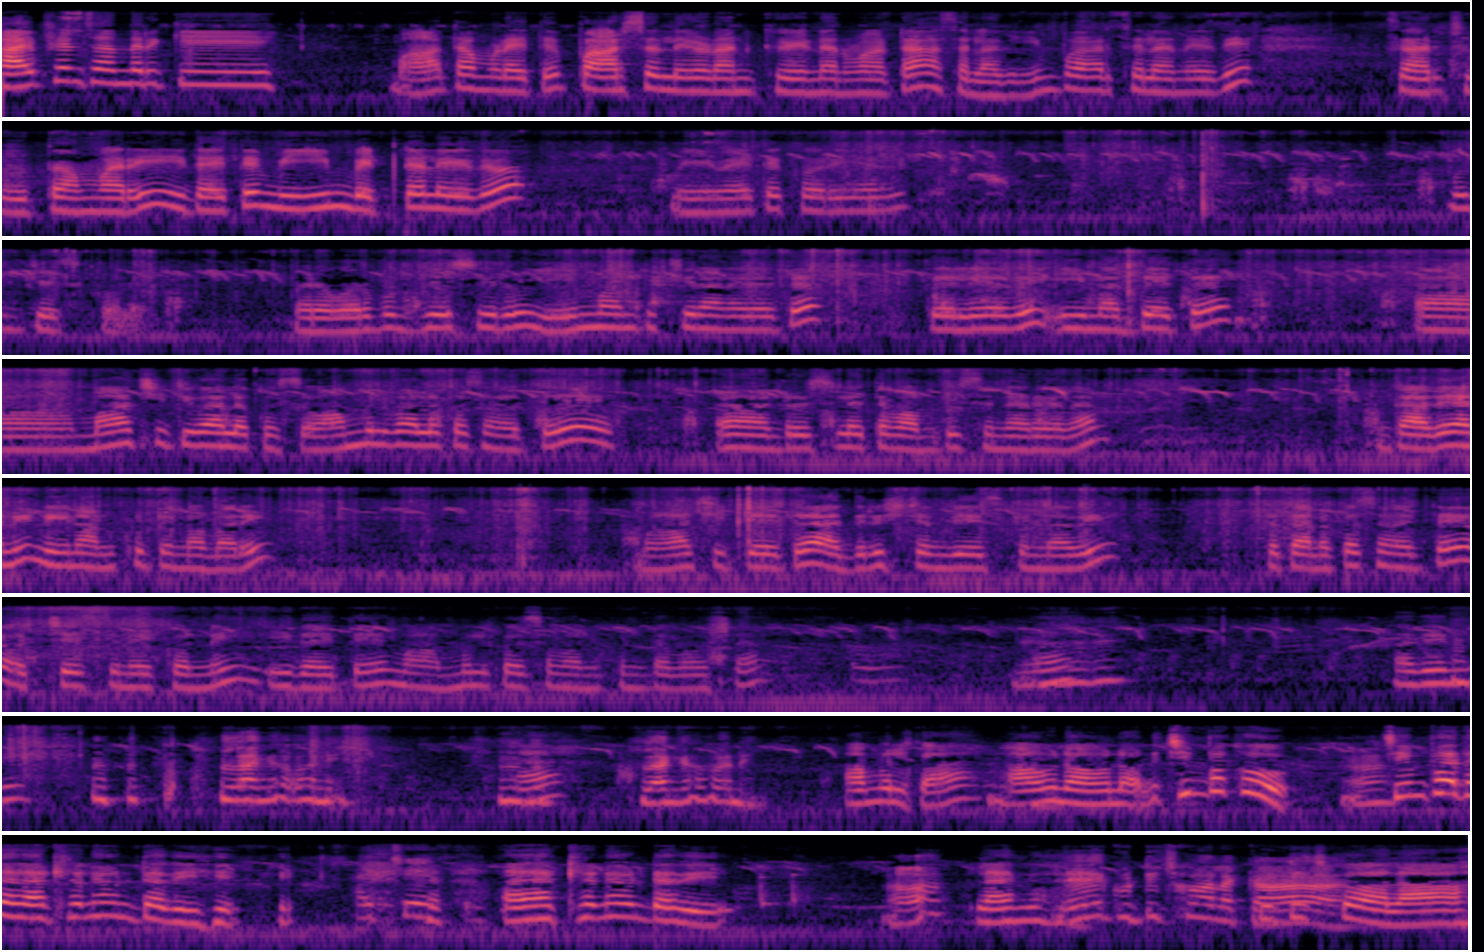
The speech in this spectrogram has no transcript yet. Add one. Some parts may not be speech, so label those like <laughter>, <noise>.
Hi friends అందరికీ. మా తమ్ముడైతే parcel తేవడానికి పోయిండనమాట. అసలు అది ఏం పార్సల్ అనేది ఒకసారి చూద్దాం మరి. ఇదైతే మేం పెట్టలేదు. మేమైతే కొరియర్ బుక్ చేసుకోలేదు. మరి ఎవరు బుక్ చేసిరు ఏం పంపించారు అనేది అయితే తెలియదు. ఈ మధ్య అయితే మా చిటి వాళ్ళ కోసం అమ్ముల వాళ్ళ కోసం అయితే డ్రెస్సులు అయితే పంపిస్తున్నారు కదా. ఇంకా అదే అని నేను అనుకుంటున్నా మరి. మా చిట్టి అయితే అదృష్టం చేసుకున్నది. ఇంకా తన కోసం అయితే వచ్చేస్తున్నాయి కొన్ని. ఇదైతే మా అమ్ముల కోసం అనుకుంటా బహుశా? అదేంది? <laughs> లంగవని? లంగవని. అమ్ములకా? అవునవునవును చింపకు. చింపదు అది అట్లనే ఉంటది. అది అట్లనే ఉంటది. కుట్టించుకోవాలా?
